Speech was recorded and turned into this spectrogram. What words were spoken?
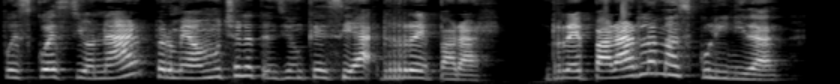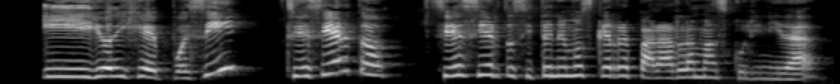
pues cuestionar, pero me llama mucho la atención que decía reparar, reparar la masculinidad, y yo dije, pues sí, sí es cierto, sí es cierto, sí tenemos que reparar la masculinidad,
